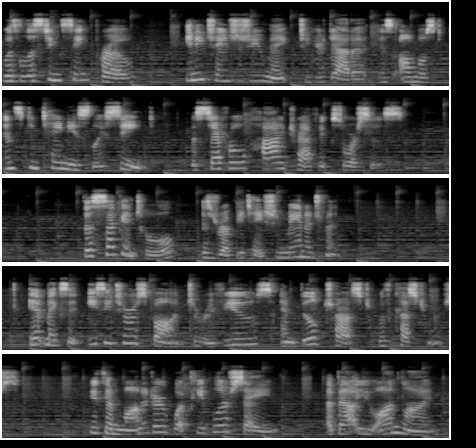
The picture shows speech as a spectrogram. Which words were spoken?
With Listing Sync Pro, any changes you make to your data is almost instantaneously synced with several high traffic sources. The second tool is Reputation Management. It makes it easy to respond to reviews and build trust with customers. You can monitor what people are saying about you online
